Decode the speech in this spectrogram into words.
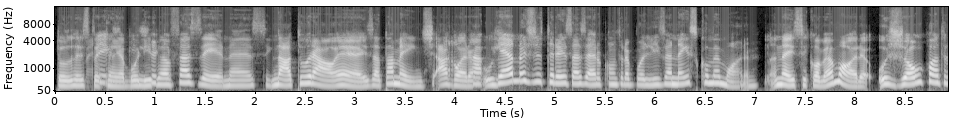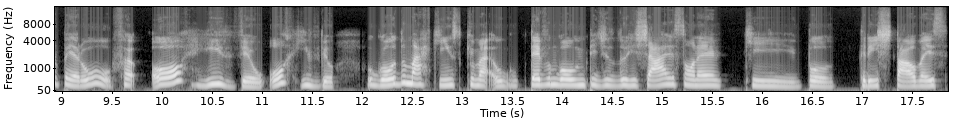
Todo respeito aí a Bolívia. Tinha que fazer, né? Assim. Natural, é, exatamente. Agora, o menos de 3 a 0 contra a Bolívia nem se comemora. Nem se comemora. O jogo contra o Peru foi horrível, horrível. O gol do Marquinhos, que teve um gol impedido do Richarlison, né? Que, pô, triste tal, mas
